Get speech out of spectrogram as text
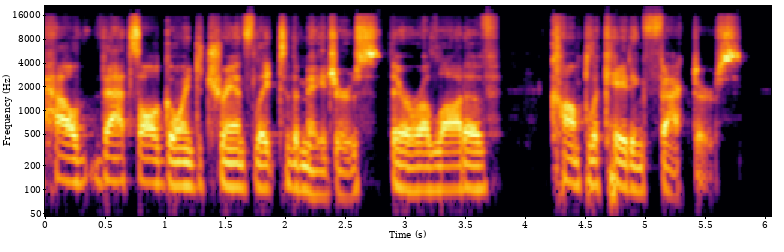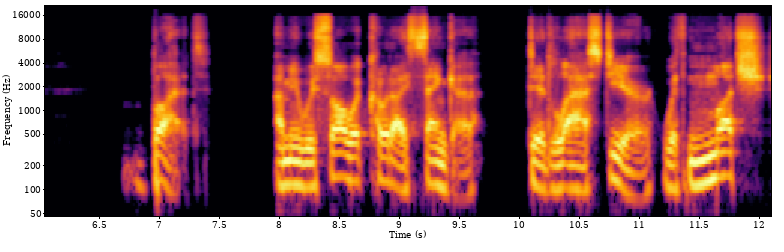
how that's all going to translate to the majors. There are a lot of complicating factors. But, I mean, we saw what Kodai Senga did last year with much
